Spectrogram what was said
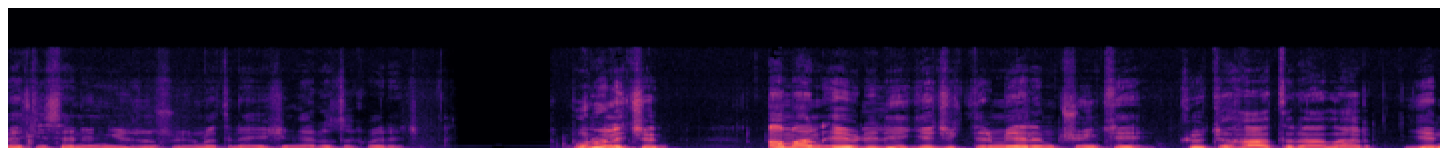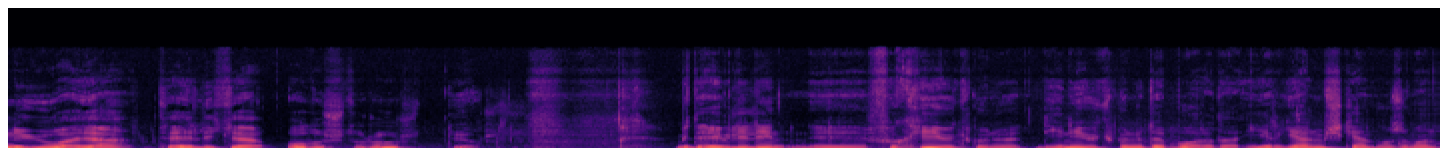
Belki senin yüzün su hürmetine eşine rızık verecek. Bunun için aman evliliği geciktirmeyelim çünkü kötü hatıralar yeni yuvaya tehlike oluşturur diyoruz. Bir de evliliğin e, fıkhi hükmünü, dini hükmünü de bu arada yeri gelmişken o zaman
